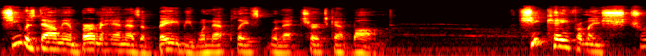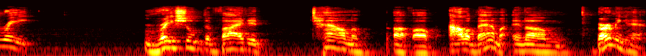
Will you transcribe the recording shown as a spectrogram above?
She was down there in Birmingham as a baby when that place, when that church got bombed. She came from a straight racial divided town of, of, of Alabama in um, Birmingham.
